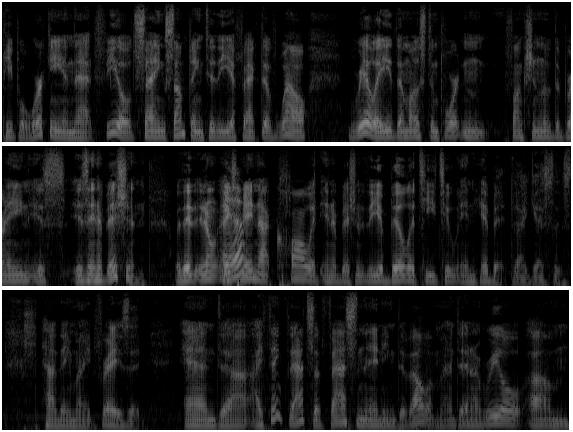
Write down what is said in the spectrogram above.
people working in that field saying something to the effect of, "Well, really, the most important function of the brain is is inhibition." They, they don't yeah. may not call it inhibition. The ability to inhibit, I guess, is how they might phrase it. And uh, I think that's a fascinating development and a real, um,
